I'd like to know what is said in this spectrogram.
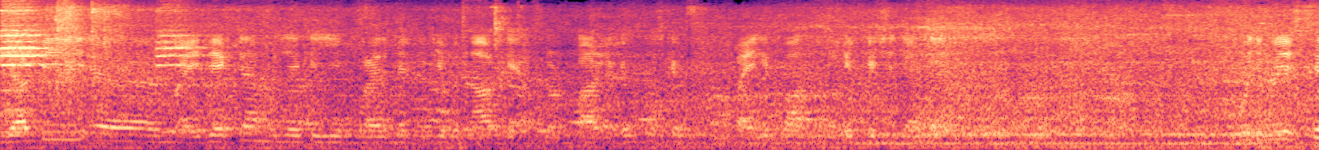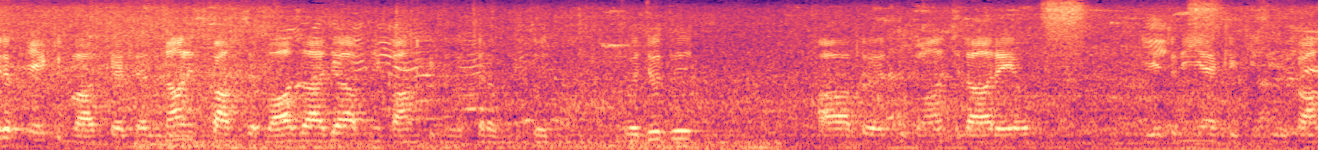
जब भी भाई देखते हैं मुझे कि ये मोबाइल में वीडियो बना के अपलोड कर रहे तो उसके भाई के पास नोटिफिकेशन जाता है। वो जो मुझे सिर्फ़ एक ही बात कहते हैं, ना इस काम से बाज आ जा, अपने काम की तरफ़ तो वजह दे। आप दुकान चला रहे हो, ये तो नहीं है कि किसी काम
